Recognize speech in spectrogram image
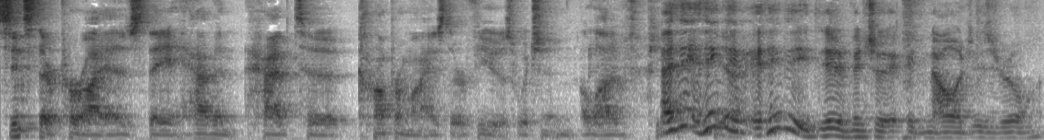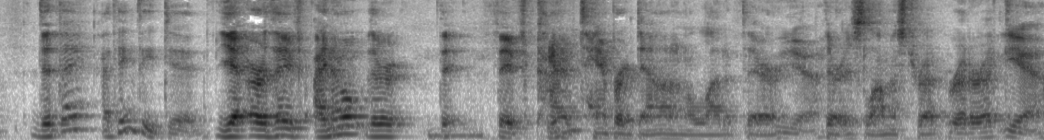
since they're pariahs, they haven't had to compromise their views, which in a lot of people. I think I think yeah. they, I think they did eventually acknowledge Israel. did they? I think they did. Yeah, or they've. I know they're they, they've kind of tampered down on a lot of their Yeah. their Islamist re- rhetoric. Yeah.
